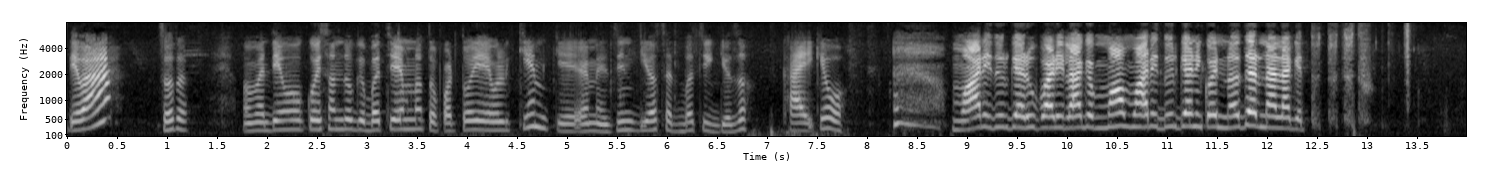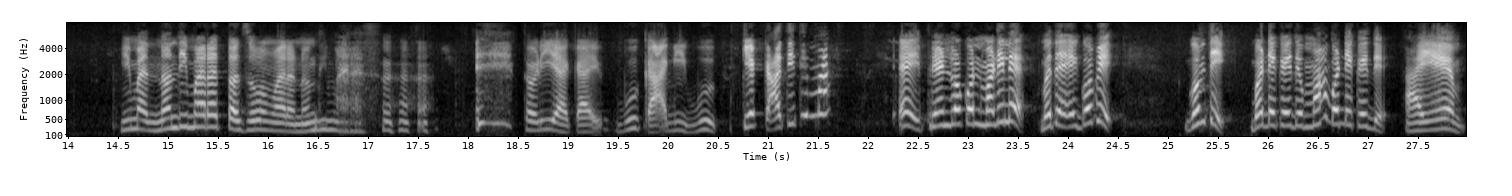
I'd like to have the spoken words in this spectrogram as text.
દેવા, જો તો. અમે દેવો કોઈ સંજોગે બચે એમ નતો, પણ તોય એ કેમ કે અને જિંદગી હશે બચી ગયો, જો. ખાય કેવો? મારી દુર્ગા રૂપાળી લાગે, માં મારી દુર્ગાની કોઈ નજર ના લાગે. હિમા. નંદી મહારાજ તો જો મારા નંદી મહારાજ. થોડી આ કાય ભૂખ આગી ભૂખ. કે કાચી હતી માં? એ ફ્રેન્ડ લોકોને મળી લે, બધા. એ ગોપી, ગમતી બર્થડે કહી દે. માં બર્થડે કહી દે. હા, એમ,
